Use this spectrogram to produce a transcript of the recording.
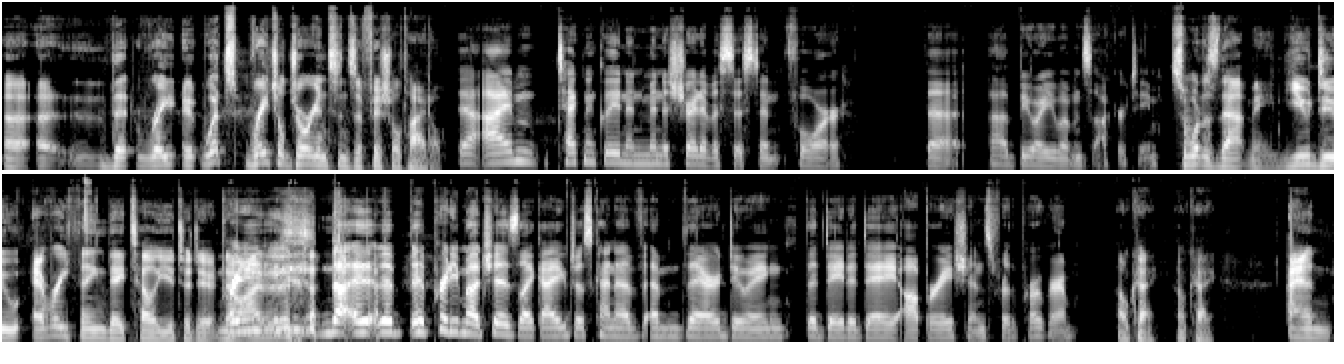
uh, uh, that Ra- what's Rachel Jorgensen's official title? Yeah, I'm technically an administrative assistant for the uh, BYU women's soccer team. So what does that mean? You do everything they tell you to do. No, pretty, no it, it, pretty much is. Like I just kind of am there doing the day to day operations for the program. Okay, okay, and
